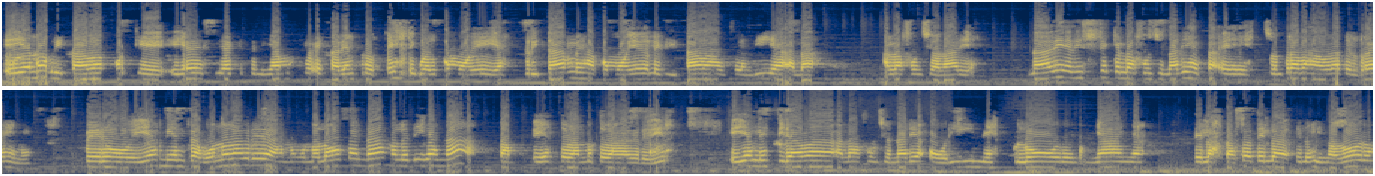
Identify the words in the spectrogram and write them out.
Ella nos gritaba porque ella decía que teníamos que estar en protesta igual como ella, gritarles a como ella le gritaba, ofendía a la, a las funcionarias. Nadie dice que las funcionarias eh, son trabajadoras del régimen, pero ellas mientras vos no las agredas, no, no las ofendas, no les digas nada, ellas te van, no te van a agredir. Ellas les tiraba a las funcionarias orines, cloro, ñaña de las casas de, la, de los inodoros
